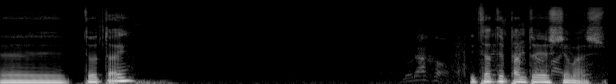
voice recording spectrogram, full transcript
Yy, tutaj. I co ty pan tu jeszcze masz?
